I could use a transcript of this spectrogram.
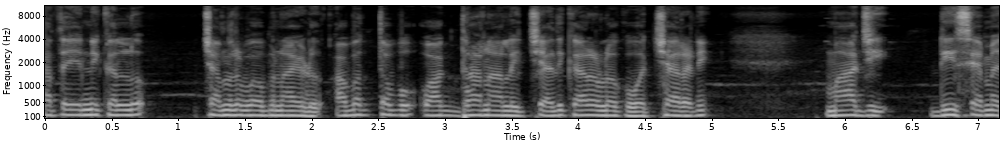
గత ఎన్నికల్లో చంద్రబాబు నాయుడు అబద్ధపు వాగ్దానాలు ఇచ్చి అధికారంలోకి వచ్చారని మాజీ డీసీఎంఏ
